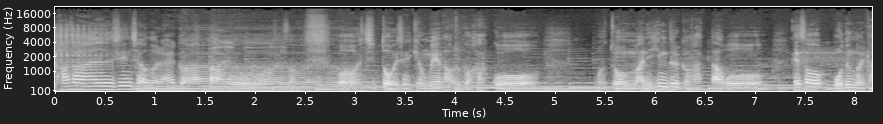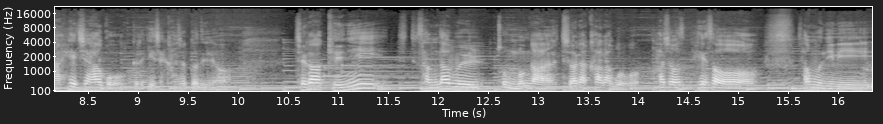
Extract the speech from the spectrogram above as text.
파산 신청을 할 것 같다고 그래서 뭐 집도 이제 경매에 나올 것 같고 뭐 좀 많이 힘들 것 같다고 해서 모든 걸 다 해지하고 그렇게 이제 가셨거든요. 제가 괜히 상담을 좀 뭔가 절약하라고 하셔 해서 사모님이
